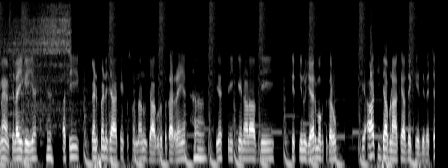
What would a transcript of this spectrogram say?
ਮੁਹਿੰਮ ਚਲਾਈ ਗਈ ਹੈ। ਹੂੰ। ਅਸੀਂ ਪਿੰਡ ਪਿੰਡ ਜਾ ਕੇ ਕਿਸਾਨਾਂ ਨੂੰ ਜਾਗਰੂਕ ਕਰ ਰਹੇ ਹਾਂ। ਹਾਂ। ਇਸ ਤਰੀਕੇ ਨਾਲ ਆਪਦੀ ਖੇਤੀ ਨੂੰ ਜ਼ਹਿਰ ਮੁਕਤ ਕਰੋ ਕਿ ਆਹ ਚੀਜ਼ਾਂ ਬਣਾ ਕੇ ਆਪਦੇ ਖੇਤ ਦੇ ਵਿੱਚ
